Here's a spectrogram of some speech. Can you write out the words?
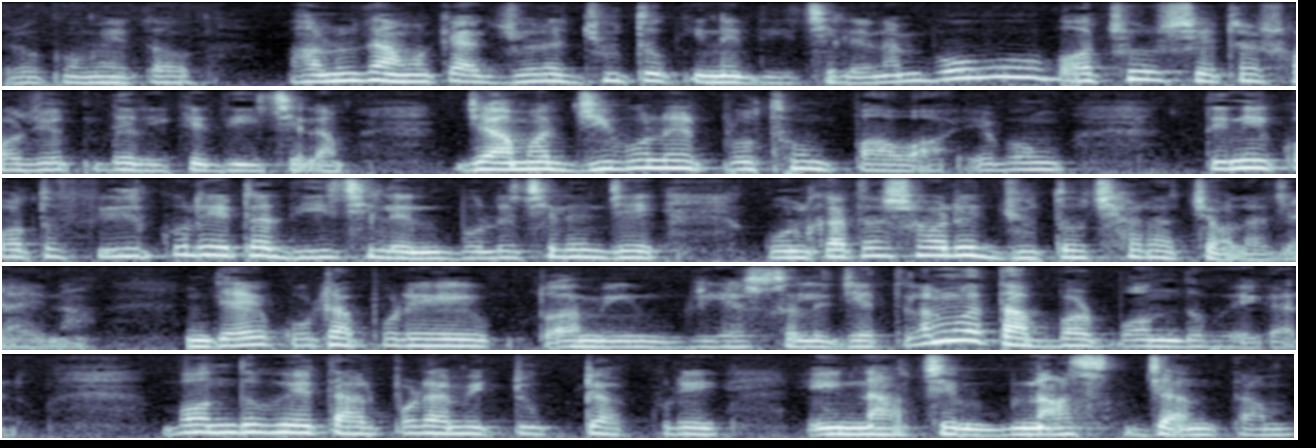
এরকম তো ভানুদা আমাকে একজোড়া জুতো কিনে দিয়েছিলেন। আমি বহু বছর সেটা সযত্নে রেখে দিয়েছিলাম যে আমার জীবনের প্রথম পাওয়া এবং তিনি কত ফিল করে এটা দিয়েছিলেন, বলেছিলেন যে কলকাতা শহরে জুতো ছাড়া চলা যায় না। যাই হোক, ওটা পরে আমি রিহার্সালে যেতাম তারপর বন্ধ হয়ে গেল। বন্ধ হয়ে তারপরে আমি টুকটাক করে এই নাচে, নাচ জানতাম।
